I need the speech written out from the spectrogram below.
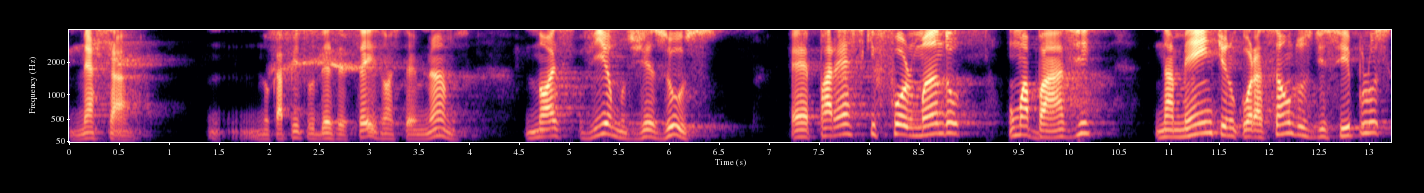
nessa, no capítulo 16, nós terminamos, nós víamos Jesus, é, parece que formando uma base na mente, no coração dos discípulos,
